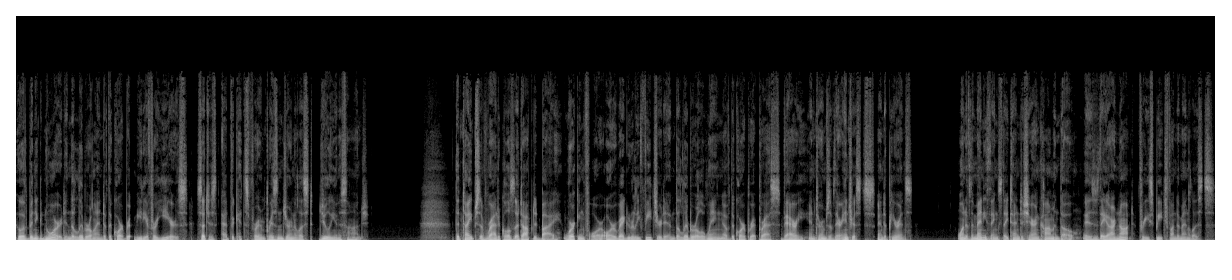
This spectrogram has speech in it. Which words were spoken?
who have been ignored in the liberal end of the corporate media for years, such as advocates for imprisoned journalist Julian Assange. The types of radicals adopted by, working for, or regularly featured in the liberal wing of the corporate press vary in terms of their interests and appearance. One of the many things they tend to share in common, though, is they are not free speech fundamentalists.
